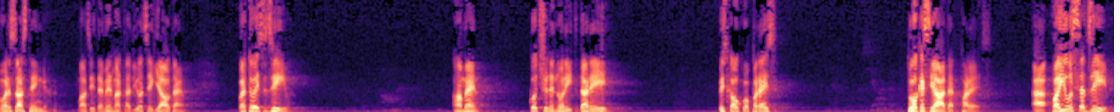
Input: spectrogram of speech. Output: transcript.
Nora Zastinga. Mācītājiem vienmēr tādi jocīgi jautājumi. Vai tu esi dzīva? Amen. Ko tu šodien no rīta darīji? Visu kaut ko pareizi? To, kas jādara pareizi. Vai jūs esat dzīvi?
